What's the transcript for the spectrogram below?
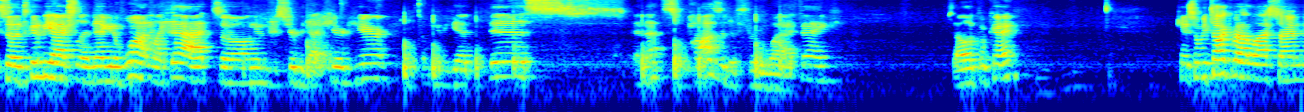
So it's going to be actually a negative one like that. So I'm going to distribute that here to here. I'm going to get this, and that's positive 3y, I think. Does that look okay? Okay, so we talked about it last time.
